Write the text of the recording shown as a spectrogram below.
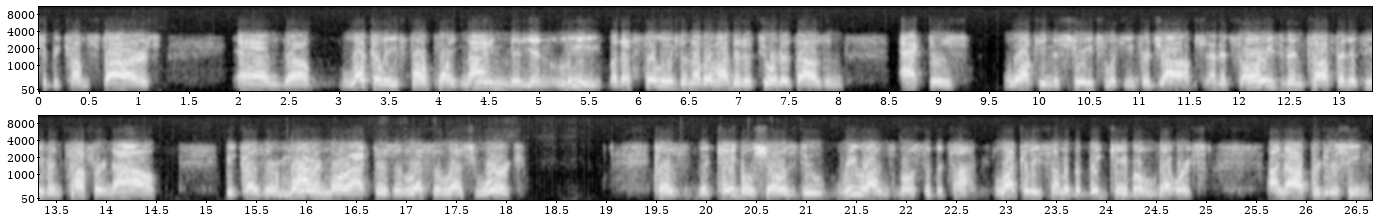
to become stars, and uh, luckily 4.9 million leave. But that still leaves another 100 or 200,000 actors walking the streets looking for jobs. And it's always been tough, and it's even tougher now because there are more and more actors and less and less work because the cable shows do reruns most of the time. Luckily, some of the big cable networks are now producing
